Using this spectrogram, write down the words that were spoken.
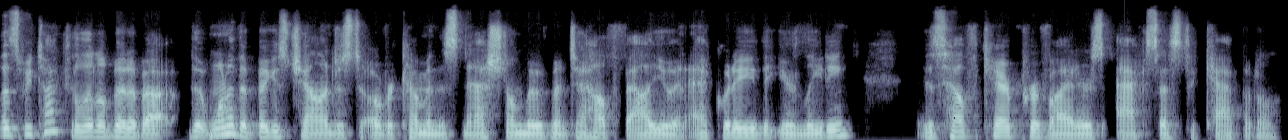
Liz, we talked a little bit about that one of the biggest challenges to overcome in this national movement to health value and equity that you're leading is healthcare providers' access to capital.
